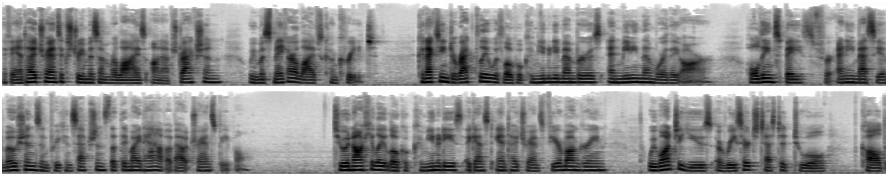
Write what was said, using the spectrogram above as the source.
If anti trans extremism relies on abstraction, we must make our lives concrete, connecting directly with local community members and meeting them where they are, holding space for any messy emotions and preconceptions that they might have about trans people. To inoculate local communities against anti trans fearmongering, we want to use a research tested tool called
